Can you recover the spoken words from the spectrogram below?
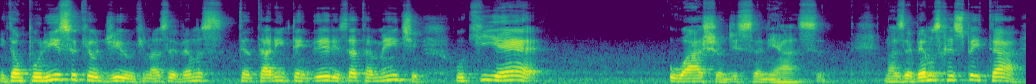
Então, por isso que eu digo que nós devemos tentar entender exatamente o que é o ashram de sannyasa nós devemos respeitar,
